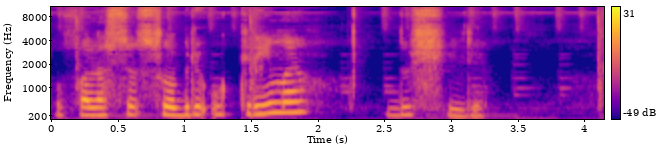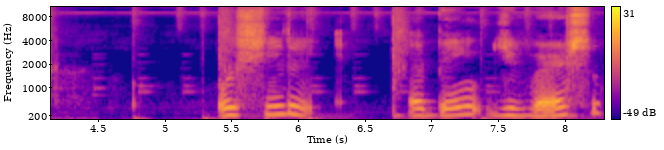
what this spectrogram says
Vou falar sobre o clima do Chile. O Chile é bem diverso.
